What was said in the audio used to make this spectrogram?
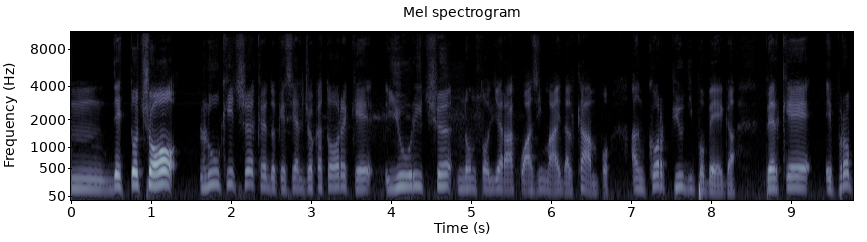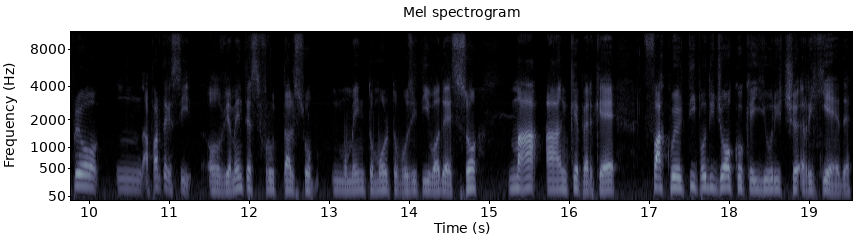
Mm, detto ciò, Lukic credo che sia il giocatore che Juric non toglierà quasi mai dal campo, ancora più di Pobega, perché è proprio, mh, a parte che sì, ovviamente sfrutta il suo momento molto positivo adesso, ma anche perché fa quel tipo di gioco che Juric richiede.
